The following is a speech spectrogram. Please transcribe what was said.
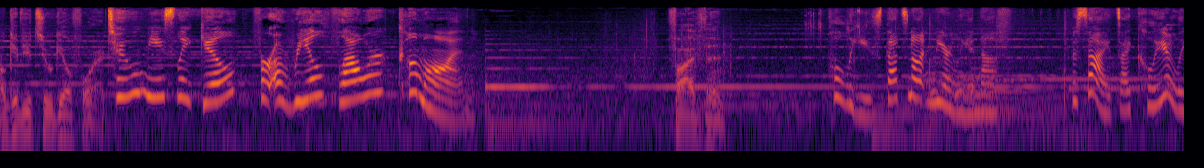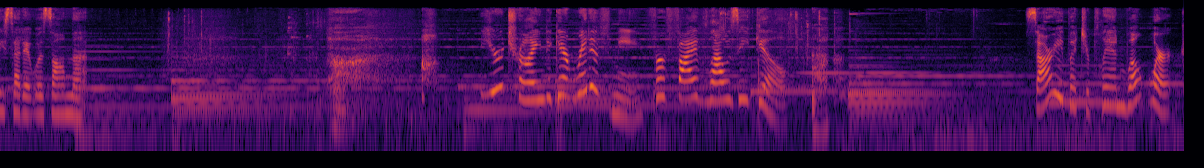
I'll give you two gil for it. Two measly gil for a real flower? Come on. Five then. Please, that's not nearly enough. Besides, I clearly said it was on the. You're trying to get rid of me for five lousy gil. Sorry, but your plan won't work.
